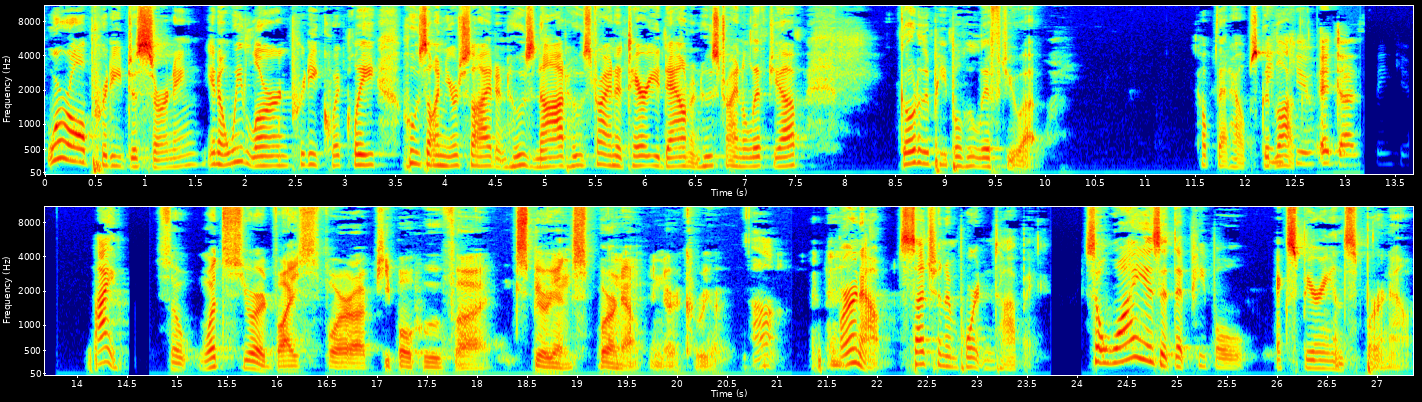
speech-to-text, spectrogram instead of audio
we're all pretty discerning. You know, we learn pretty quickly who's on your side and who's not, who's trying to tear you down and who's trying to lift you up. Go to the people who lift you up. Hope that helps. Good Thank luck. Thank you. It does. Hi. So, what's your advice for uh, people who've uh, experienced burnout in their career? Ah. Burnout, such an important topic. So, why is it that people experience burnout?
